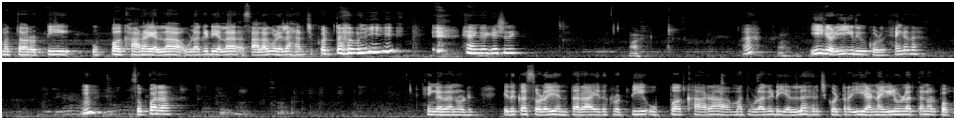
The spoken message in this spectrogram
ಮತ್ತು ರೊಟ್ಟಿ ಉಪ್ಪ ಖಾರ ಎಲ್ಲ ಉಳ್ಳಾಗಡ್ಡಿ ಎಲ್ಲ ಸಾಲಗಳೆಲ್ಲ ಹರ್ಚ್ಕೊಟ್ಟವ್ನಿ ಹೆಂಗಾಗ್ಯ ಶ್ರೀ? ಆ? ಈಗ ಹೇಳಿ ಈಗ ರಿವ್ಯೂ ಕೊಡು. ಹೆಂಗದ? ಹ್ಞೂ ಸೂಪರ? ಹಿಂಗದ ನೋಡ್ರಿ. ಇದಕ್ಕೆ ಸೊಳೈ ಅಂತಾರ ಇದಕ್ಕೆ ರೊಟ್ಟಿ ಉಪ್ಪು ಖಾರ ಮತ್ತು ಉಳ್ಳಾಗಡ್ಡಿ ಎಲ್ಲ ಹರಿಚ್ಕೊಟ್ರ ಈ ಅಣ್ಣ ಇಲ್ಲಿ ಉಳ್ಳತ್ತಾನ ಅವ್ರ ಪಪ್ಪ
